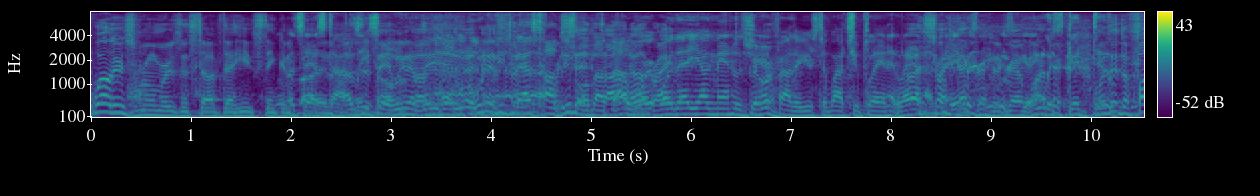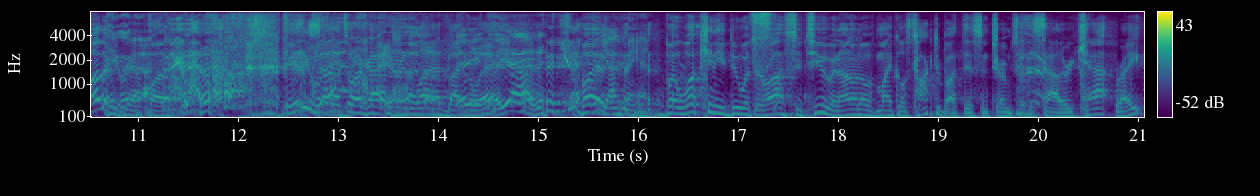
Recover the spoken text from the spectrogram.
Well, there's rumors and stuff that he's thinking Let's about ask it. Todd I was going to say, we're going to have to, we're going need you to ask Todd Leabo about Todd that up, one. Or, right? or that young man whose Sure. grandfather used to watch you play in Atlanta. That's right. He that was, he, was, good- he grandfather. was good too. Was it the father or grandfather? anyway, Shout out to our guy Aaron Ladd, by There the you way. Yeah, but, young man. But what can he do with the roster too? And I don't know if Michael's talked about this in terms of the salary cap, right?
